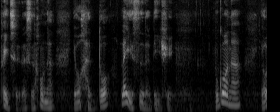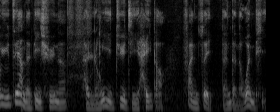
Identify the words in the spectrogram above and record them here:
废止的时候呢，有很多类似的地区。不过呢，由于这样的地区呢，很容易聚集黑道、犯罪等等的问题，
